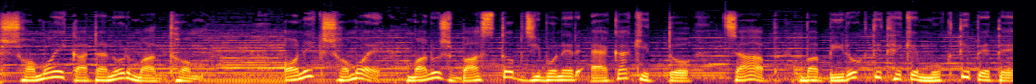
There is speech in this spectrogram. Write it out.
সময় কাটানোর মাধ্যম। অনেক সময় মানুষ বাস্তব জীবনের একাকিত্ব, চাপ বা বিরক্তি থেকে মুক্তি পেতে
